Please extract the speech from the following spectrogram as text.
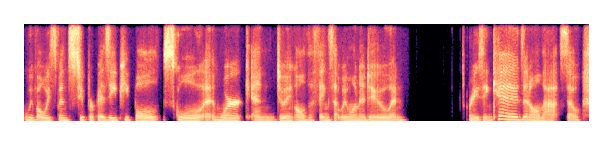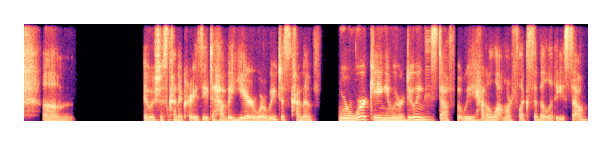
we've always been super busy people, school and work, and doing all the things that we want to do and raising kids and all that. So um, it was just kind of crazy to have a year where we just kind of were working and we were doing stuff, but we had a lot more flexibility. So,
